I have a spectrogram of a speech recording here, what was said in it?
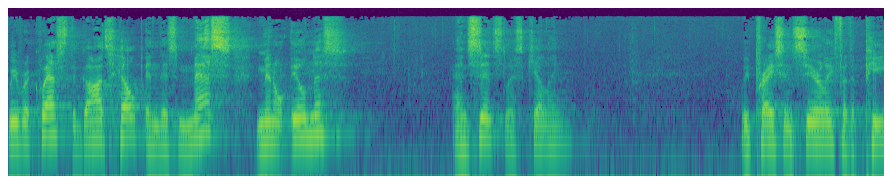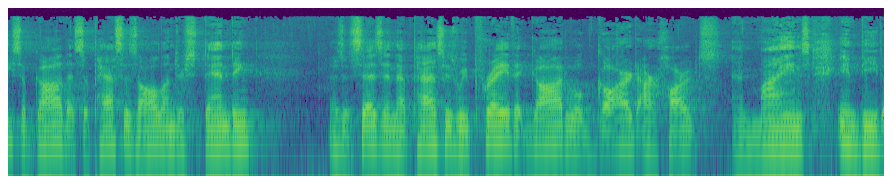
We request the God's help in this mess, mental illness, and senseless killing. We pray sincerely for the peace of God that surpasses all understanding. As it says in that passage, we pray that God will guard our hearts and minds, indeed,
